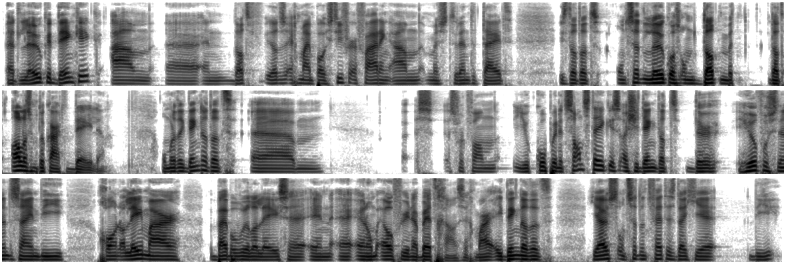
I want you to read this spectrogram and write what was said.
het leuke, denk ik, aan, eh, en dat, dat is echt mijn positieve ervaring aan mijn studententijd, is dat het ontzettend leuk was om dat, met, dat alles met elkaar te delen. Omdat ik denk dat het ehm, een soort van je kop in het zand steken is als je denkt dat er heel veel studenten zijn die gewoon alleen maar Bijbel willen lezen en, eh, en om elf uur naar bed gaan, zeg maar. Ik denk dat het juist ontzettend vet is dat je die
